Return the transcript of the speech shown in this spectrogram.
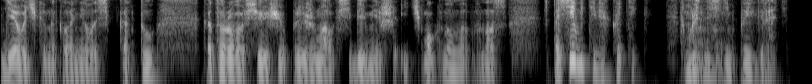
Девочка наклонилась к коту, которого все еще прижимал к себе Миша, и чмокнула в нос. — Спасибо тебе, котик. А можно с ним поиграть?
